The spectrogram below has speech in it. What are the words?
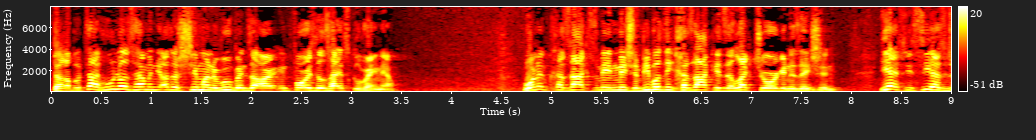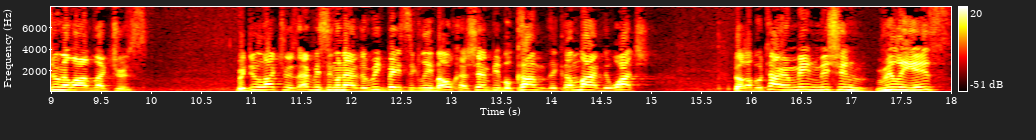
The Rabotai, who knows how many other Shimon and Reubens are in Forest Hills High School right now? One of Chazak's main mission. People think Chazak is a lecture organization. Yes, you see us doing a lot of lectures. We do lectures every single night of the week, basically. Baruch Hashem, people come, they come live, they watch. But Rabotai, our main mission really is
